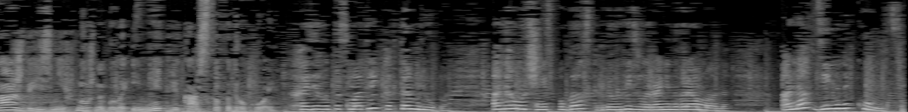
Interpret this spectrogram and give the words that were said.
каждой из них нужно было иметь лекарство под рукой. Ходила посмотреть, как там Люба. Она очень испугалась, когда увидела раненого Романа. Она в Диминой комнате.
